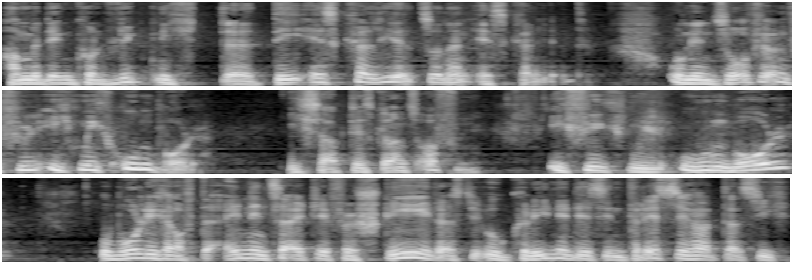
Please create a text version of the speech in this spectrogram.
haben wir den Konflikt nicht äh, deeskaliert, sondern eskaliert. Und insofern fühle ich mich unwohl. Ich sage das ganz offen. Ich fühle mich unwohl, obwohl ich auf der einen Seite verstehe, dass die Ukraine das Interesse hat, dass sich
